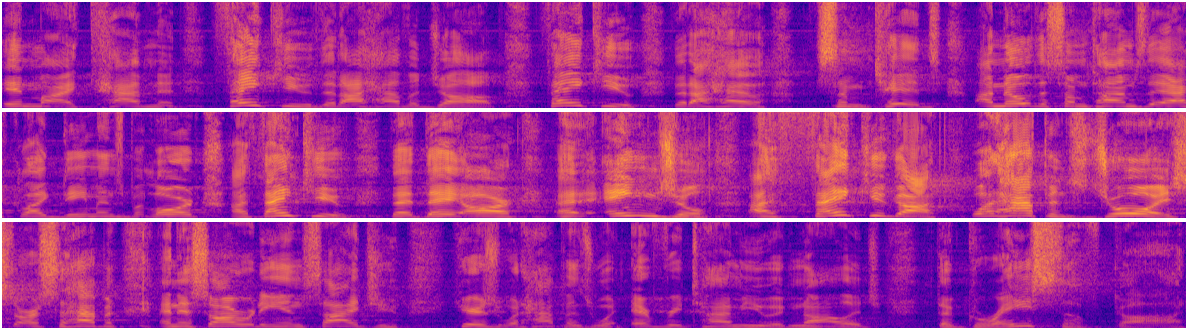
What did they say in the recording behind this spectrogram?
in my cabinet. Thank you that I have a job. Thank you that I have some kids. I know that sometimes they act like demons, but Lord, I thank you that they are an angel. I thank you, God. What happens? Joy starts to happen, and it's already inside you. Here's what happens when every time you acknowledge the grace of God,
